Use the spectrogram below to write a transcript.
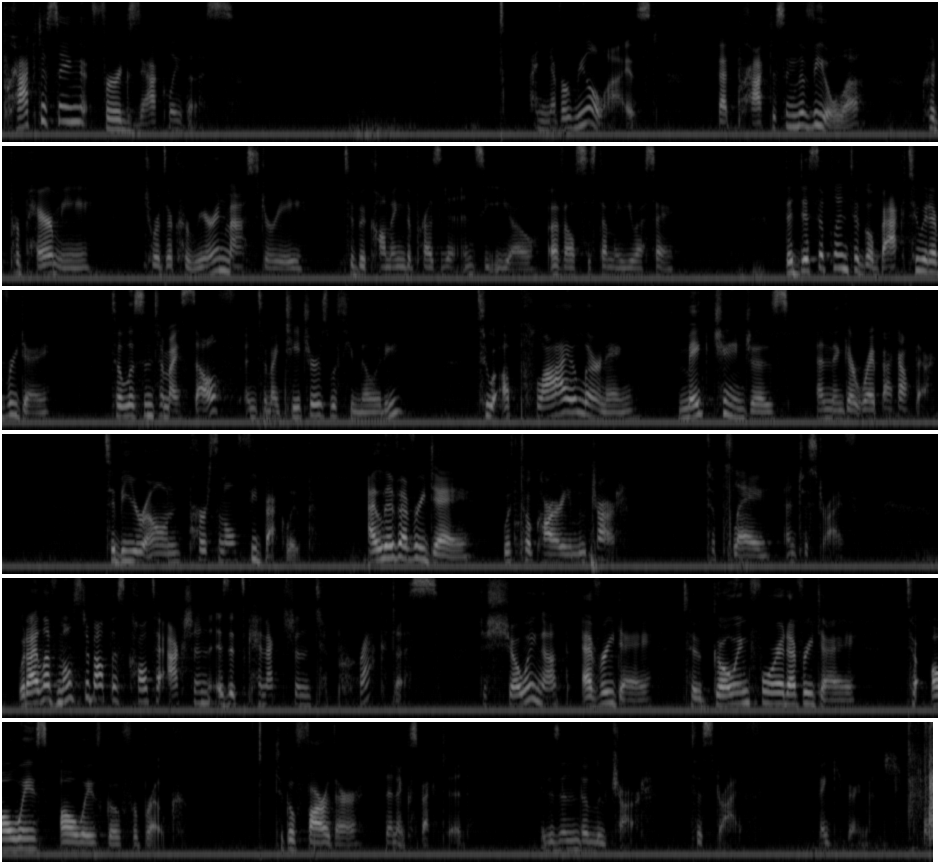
Practicing for exactly this. I never realized that practicing the viola could prepare me towards a career in mastery to becoming the president and CEO of El Sistema USA the discipline to go back to it every day, to listen to myself and to my teachers with humility, to apply learning, make changes, and then get right back out there, to be your own personal feedback loop. I live every day with Tocar y Luchar, to play and to strive. What I love most about this call to action is its connection to practice, to showing up every day, to going for it every day, to always, always go for broke, to go farther than expected. It is in the luchar to strive. Thank you very much.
